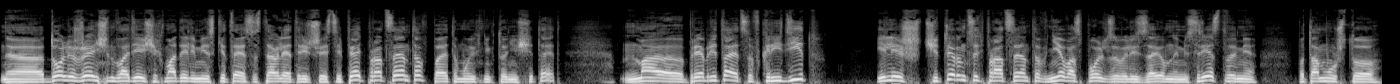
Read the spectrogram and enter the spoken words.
Э, Доля женщин, владеющих моделями из Китая, составляет 36,5%, поэтому их никто не считает. Приобретается в кредит, и лишь 14% не воспользовались заемными средствами, потому что,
